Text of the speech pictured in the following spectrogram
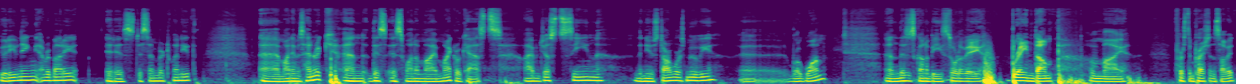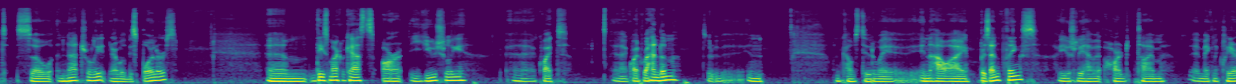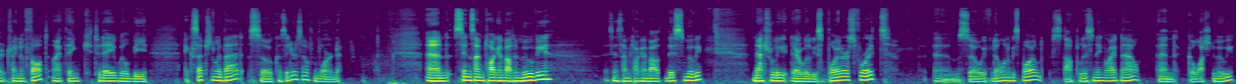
Good evening, everybody. It is December 20th. Uh, my name is Henrik, and this is one of my microcasts. I've just seen the new Star Wars movie, uh, Rogue One, and this is gonna be sort of a brain dump of my first impressions of it. So, naturally, there will be spoilers. Um, these microcasts are usually uh, quite uh, quite random sort of in when it comes to the way in how I present things. I usually have a hard time uh, making a clear train of thought. I think today will be exceptionally bad, so consider yourself warned. And since I'm talking about a movie, since I'm talking about this movie, naturally there will be spoilers for it. Um, so if you don't want to be spoiled, stop listening right now and go watch the movie.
